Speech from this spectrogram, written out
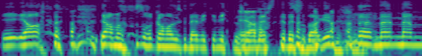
Ja, ja, men så kan man diskutere hvilken Vikne som er best i disse dager. Men, men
